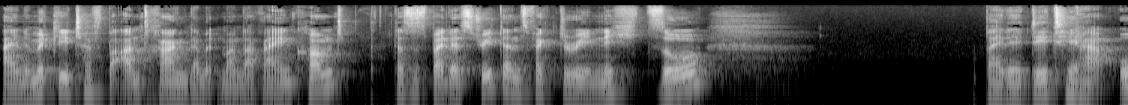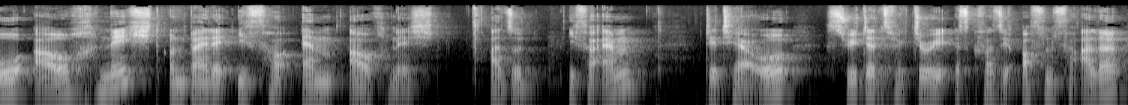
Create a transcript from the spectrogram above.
eine Mitgliedschaft beantragen, damit man da reinkommt. Das ist bei der Street Dance Factory nicht so. Bei der DTHO auch nicht und bei der IVM auch nicht. Also IVM DTRO, Street Dance Factory, ist quasi offen für alle.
